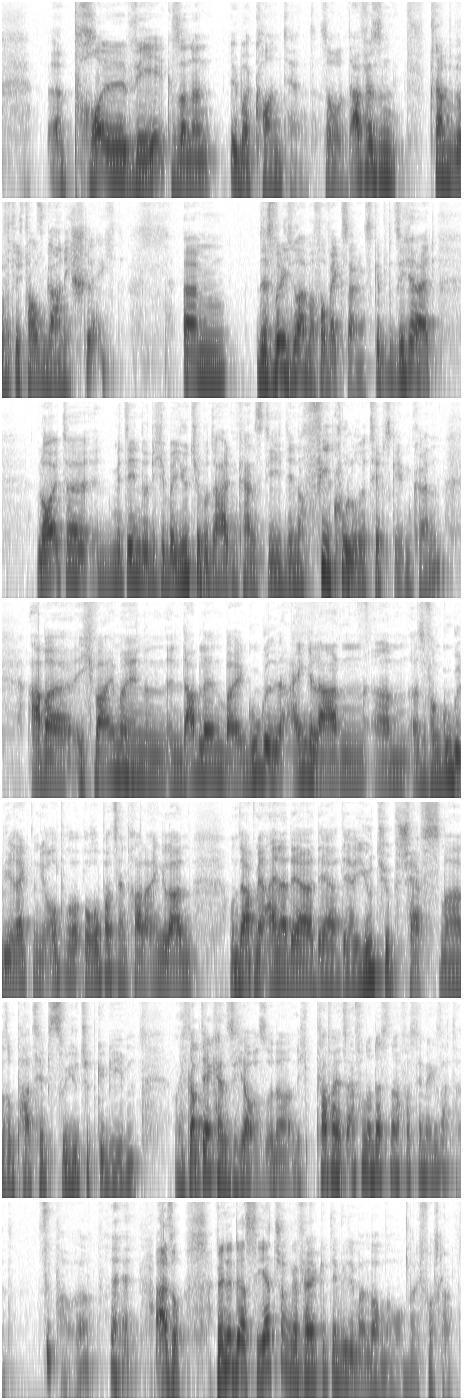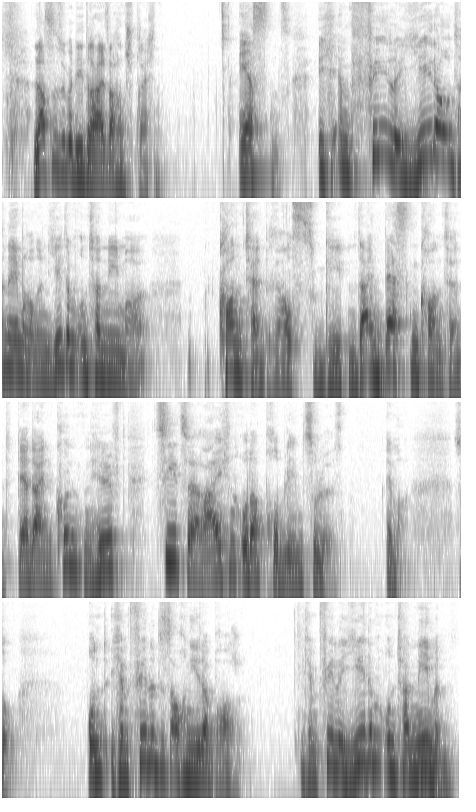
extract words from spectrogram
äh, Prollweg, sondern über Content. So, dafür sind knapp über 40.000 gar nicht schlecht. Ähm, das will ich nur einmal vorweg sagen. Es gibt mit Sicherheit Leute, mit denen du dich über YouTube unterhalten kannst, die dir noch viel coolere Tipps geben können. Aber ich war immerhin in, in Dublin bei Google eingeladen, ähm, also von Google direkt in die Europazentrale eingeladen. Und da hat mir einer der, der, der YouTube-Chefs mal so ein paar Tipps zu YouTube gegeben. Und ich glaube, der kennt sich aus, oder? Und ich plapper jetzt einfach nur das nach, was der mir gesagt hat. Super, oder? also, wenn dir das jetzt schon gefällt, gib dem Video mal einen Daumen nach oben, würde ich vorschlagen. Lass uns über die drei Sachen sprechen. Erstens, ich empfehle jeder Unternehmerin und jedem Unternehmer, Content rauszugeben, deinen besten Content, der deinen Kunden hilft, Ziel zu erreichen oder Problem zu lösen. Immer. So. Und ich empfehle das auch in jeder Branche. Ich empfehle jedem Unternehmen,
